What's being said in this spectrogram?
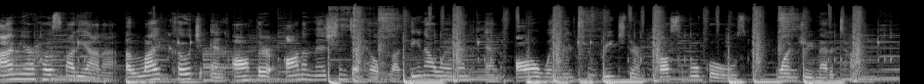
I'm your host, Mariana, a life coach and author on a mission to help Latina women and all women to reach their impossible goals one dream at a time.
